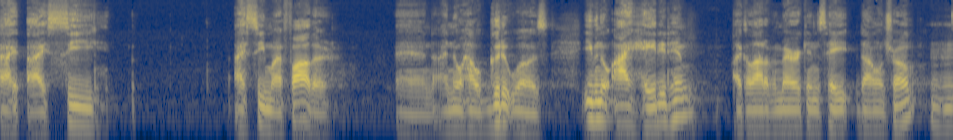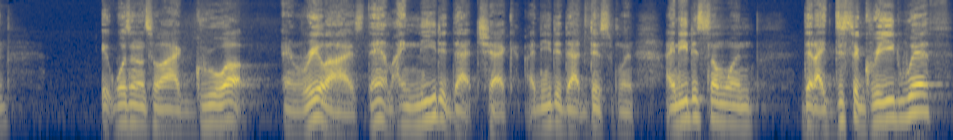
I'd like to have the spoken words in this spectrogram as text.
I, I see, I see my father and I know how good it was. Even though I hated him, like a lot of Americans hate Donald Trump, mm-hmm. it wasn't until I grew up and realized, damn, I needed that check. I needed that discipline. I needed someone that I disagreed with,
